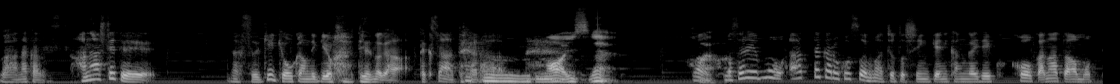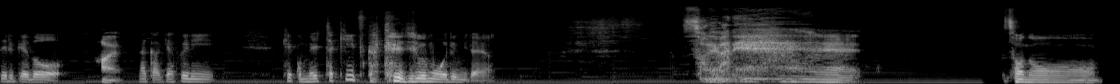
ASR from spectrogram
わあなんか話してて、なんかすげえ共感できるわっていうのがたくさんあったから、ああ、いいっすね。まあまあ、それもあったからこそ、まあ、ちょっと真剣に考えていこうかなとは思ってるけど、はい。なんか逆に結構めっちゃ気使ってる自分もいるみたいな。それはね、その、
